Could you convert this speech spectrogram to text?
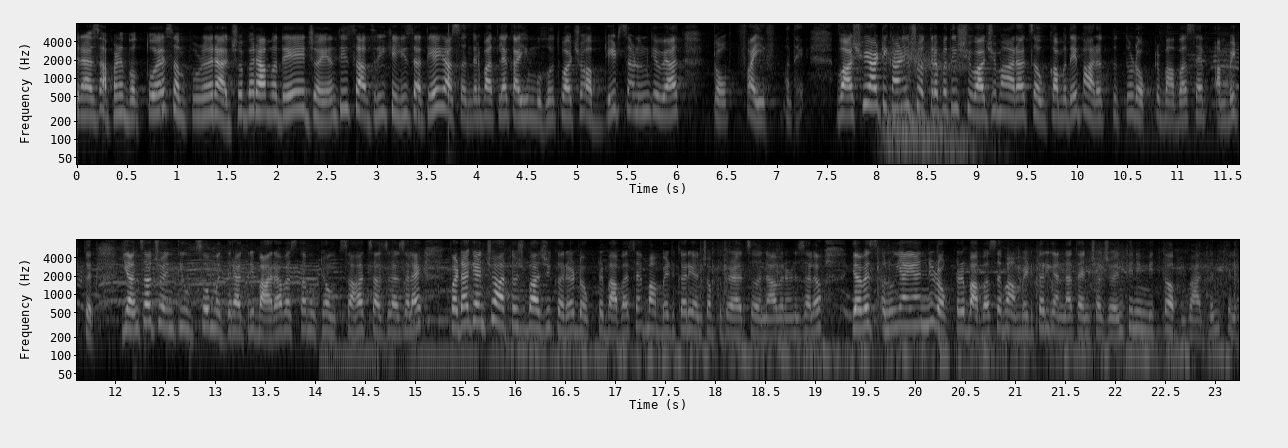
तर आज आपण बघतोय संपूर्ण राज्यभरामध्ये जयंती साजरी केली जाते. या संदर्भातल्या काही महत्त्वाच्या अपडेट्स जाणून घेऊयात टॉप फाईव्हमध्ये. वाशी या ठिकाणी छत्रपती शिवाजी महाराज चौकामध्ये भारतरत्न डॉक्टर बाबासाहेब आंबेडकर यांचा जयंती उत्सव मध्यरात्री बारा वाजता मोठ्या उत्साहात साजरा झालाय. फटाक्यांची आतषबाजी करत डॉक्टर बाबासाहेब आंबेडकर यांच्या पुतळ्याचं अनावरण झालं. यावेळेस अनुयायांनी डॉक्टर बाबासाहेब आंबेडकर यांना त्यांच्या जयंतीनिमित्त अभिवादन केलं.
